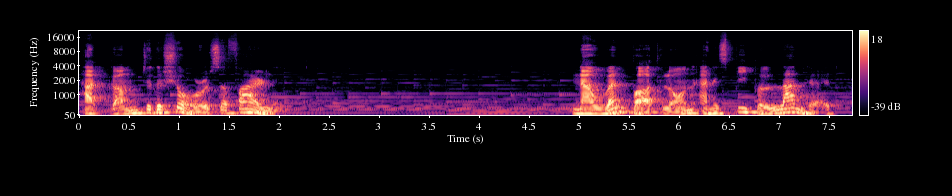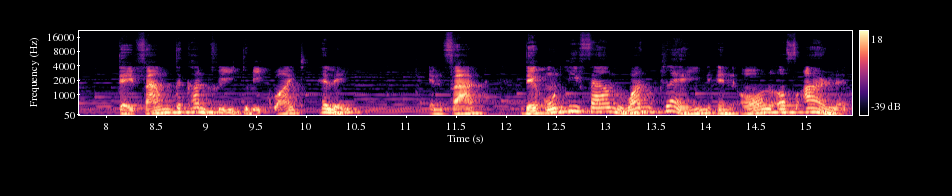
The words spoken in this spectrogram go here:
had come to the shores of Ireland. Now, when Partholon and his people landed, they found the country to be quite hilly. In fact, they only found one plain in all of Ireland,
